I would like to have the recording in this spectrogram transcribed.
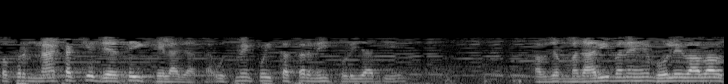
तो फिर नाटक के जैसे ही खेला जाता है, उसमें कोई कसर नहीं छोड़ी जाती है। अब जब मदारी बने हैं, भोले बाबा और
